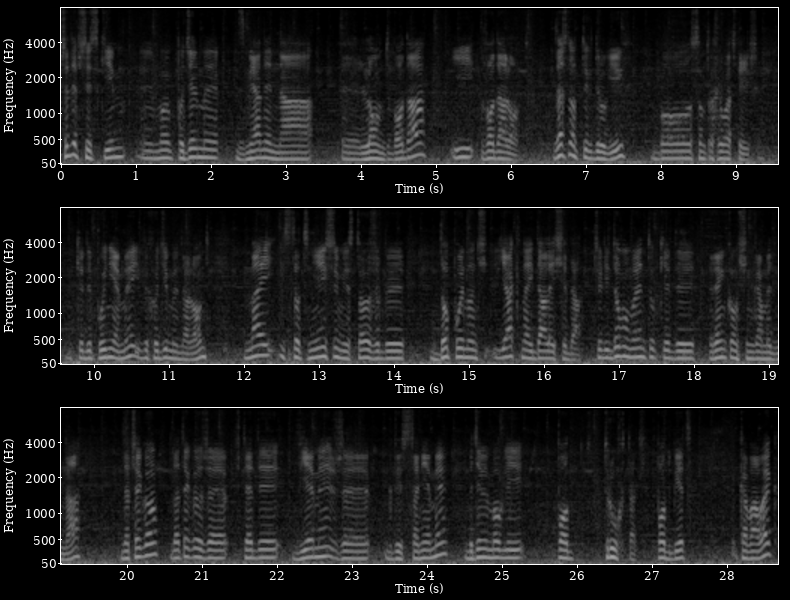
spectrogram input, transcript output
Przede wszystkim y, podzielmy zmiany na y, ląd woda i woda ląd. Zacznę od tych drugich, bo są trochę łatwiejsze. Kiedy płyniemy i wychodzimy na ląd, najistotniejszym jest to, żeby dopłynąć jak najdalej się da, czyli do momentu, kiedy ręką sięgamy dna. Dlaczego? Dlatego, że wtedy wiemy, że gdy wstaniemy, będziemy mogli podtruchtać, podbiec kawałek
